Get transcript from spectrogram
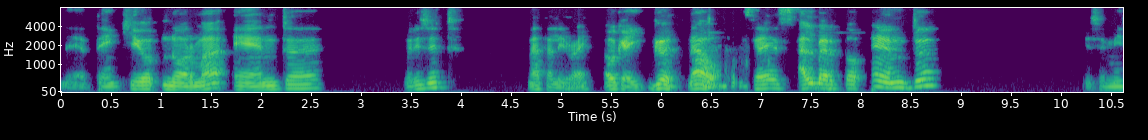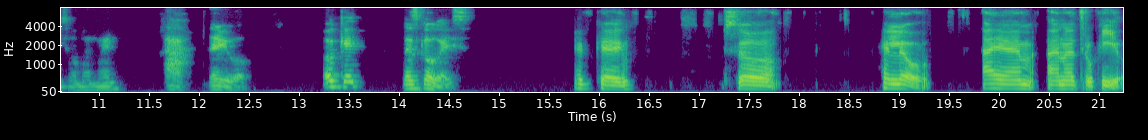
Yeah, thank you, Norma. And uh, what is it? Natalie, right? Okay, good. Now, it says Alberto and uh, ese mismo Manuel. Ah, there you go. Okay, let's go, guys. Okay. So, hello. I am Ana Trujillo.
